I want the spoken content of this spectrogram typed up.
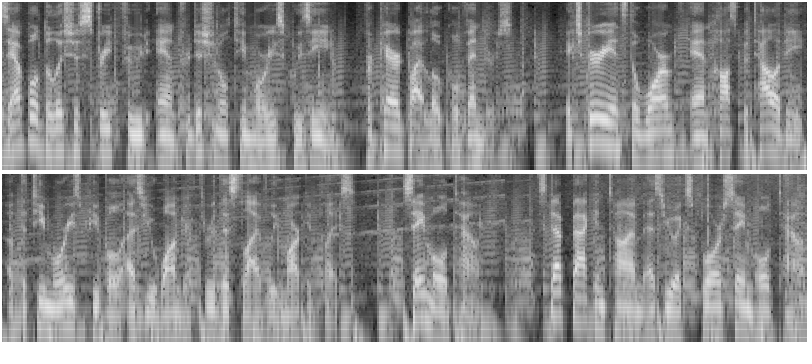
Sample delicious street food and traditional Timorese cuisine prepared by local vendors. Experience the warmth and hospitality of the Timorese people as you wander through this lively marketplace. Same Old Town. Step back in time as you explore Same Old Town,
